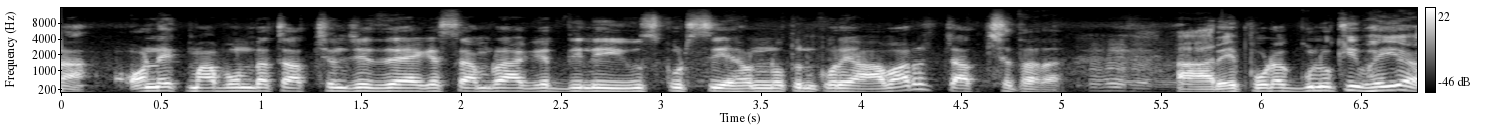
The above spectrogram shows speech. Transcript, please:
না। অনেক মা বোনরা চাচ্ছেন যে দেখা গেছে আমরা আগের দিনে ইউজ করছি এখন নতুন করে আবার চাচ্ছে তারা। আর এই প্রোডাক্টগুলো কি ভাইয়া?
